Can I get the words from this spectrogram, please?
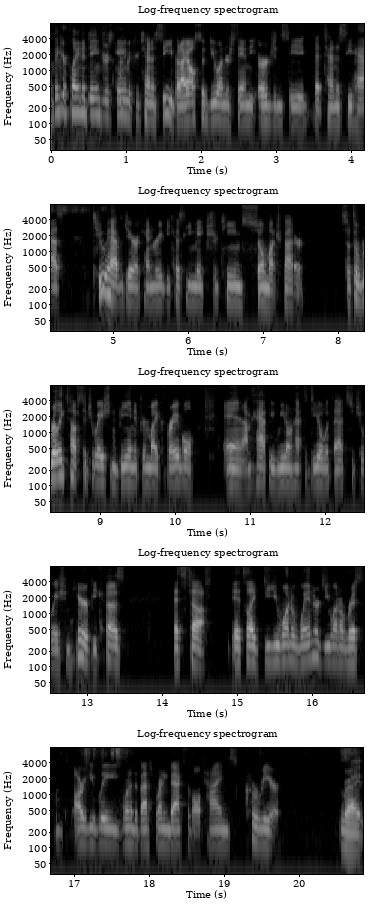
I think you're playing a dangerous game if you're Tennessee, but I also do understand the urgency that Tennessee has to have Derrick Henry because he makes your team so much better. So it's a really tough situation to be in if you're Mike Vrabel, and I'm happy we don't have to deal with that situation here because it's tough. It's like, do you want to win or do you want to risk arguably one of the best running backs of all time's career? Right.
